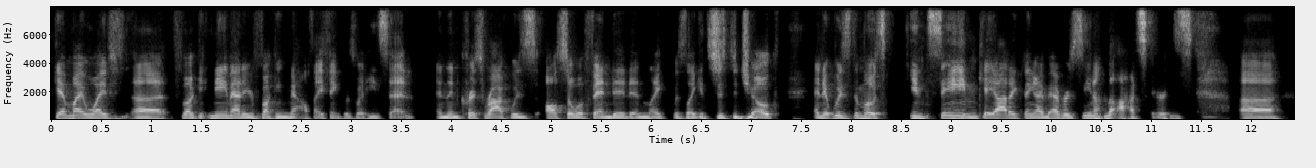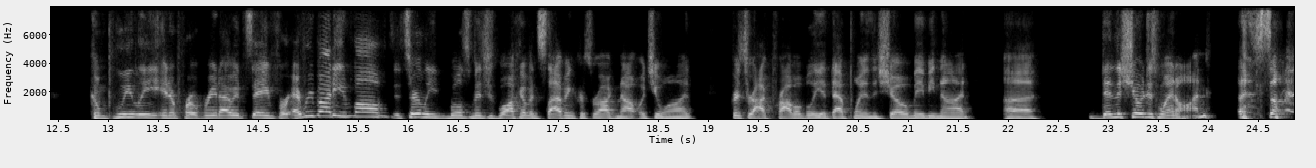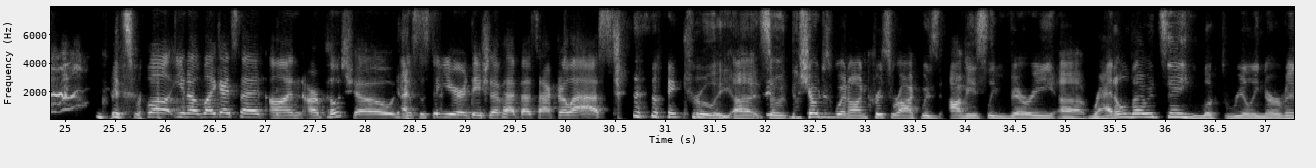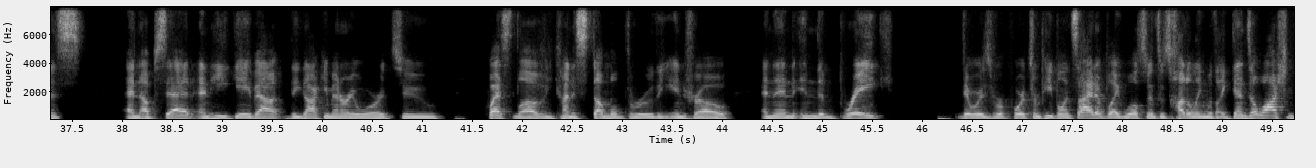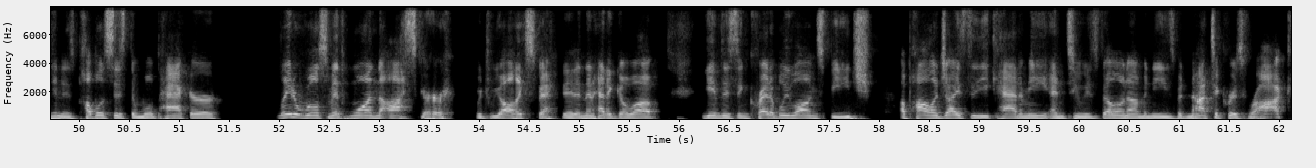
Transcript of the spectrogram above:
get my wife's uh, fucking name out of your fucking mouth. I think was what he said. And then Chris Rock was also offended and like was like, it's just a joke. And it was the most insane, chaotic thing I've ever seen on the Oscars. Uh, completely inappropriate, I would say, for everybody involved. It's certainly Will Smith just walk up and slapping Chris Rock, not what you want. Chris Rock probably at that point in the show, maybe not. Uh, then the show just went on. so. Well, you know, like I said on our post show, Yes. this is the year they should have had Best Actor last. like, Truly. Uh, so the show just went on. Chris Rock was obviously very uh, rattled, I would say. He looked really nervous and upset, and he gave out the documentary award to Questlove. He kind of stumbled through the intro. And then in the break, there was reports from people inside of like Will Smith was huddling with like Denzel Washington, his publicist, and Will Packer. Later, Will Smith won the Oscar, which we all expected, and then had to go up, gave this incredibly long speech, apologized to the Academy and to his fellow nominees, but not to Chris Rock.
